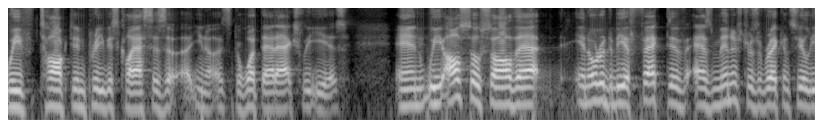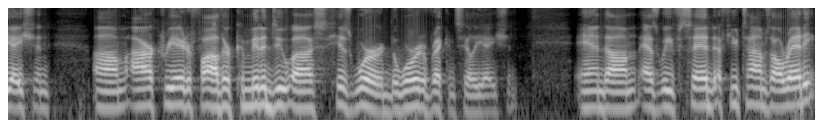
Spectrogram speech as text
We've talked in previous classes, uh, you know, as to what that actually is. And we also saw that in order to be effective as ministers of reconciliation, um, our Creator Father committed to us His Word, the Word of reconciliation. And um, as we've said a few times already,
